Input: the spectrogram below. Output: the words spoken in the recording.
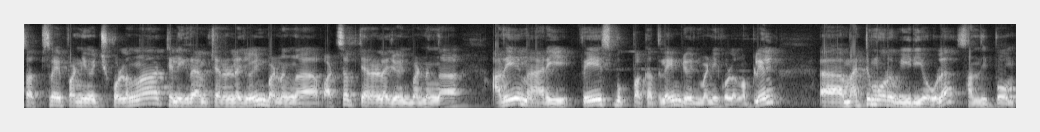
சப்ஸ்கிரைப் பண்ணி வச்சுக்கொள்ளுங்க டெலிகிராம் சேனலில் ஜாயின் பண்ணுங்கள் வாட்ஸ்அப் சேனலில் ஜாயின் பண்ணுங்கள் அதே மாதிரி ஃபேஸ்புக் பக்கத்துலேயும் ஜாயின் பண்ணிக்கொள்ளுங்க பிள்ளைகள். மற்றும் ஒரு வீடியோவில் சந்திப்போம்.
